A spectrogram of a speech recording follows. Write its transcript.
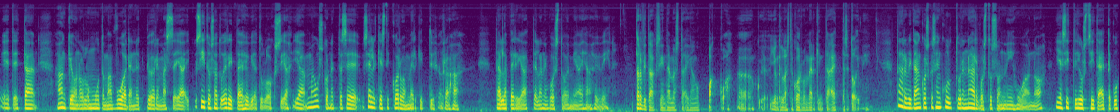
Et, et tämä hanke on ollut muutaman vuoden nyt pyörimässä ja siitä on saatu erittäin hyviä tuloksia. Ja mä uskon, että se selkeästi korvamerkitty raha tällä periaatteella niin voisi toimia ihan hyvin. Tarvitaanko siinä tämmöistä ikään kuin pakkoa, jonkinlaista korvamerkintää, että se toimii? Tarvitaan, koska sen kulttuurin arvostus on niin huonoa. Ja sitten just sitä, että kun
